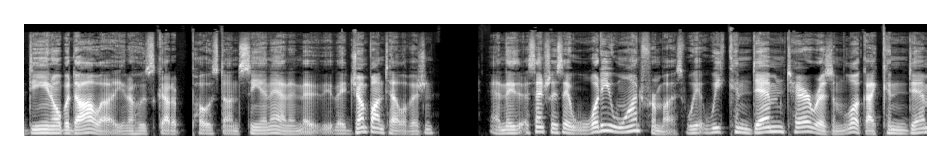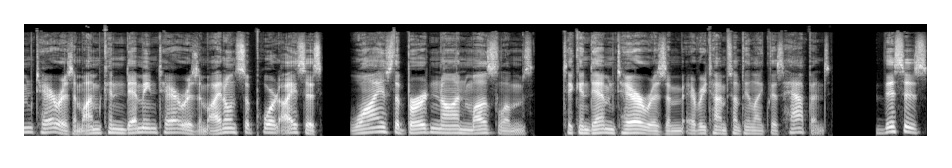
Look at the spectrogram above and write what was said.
Dean Obeidallah, you know, who's got a post on CNN and they, they jump on television and they essentially say, What do you want from us? We, we condemn terrorism. Look, I condemn terrorism. I'm condemning terrorism. I don't support ISIS. Why is the burden on Muslims to condemn terrorism every time something like this happens? This is,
